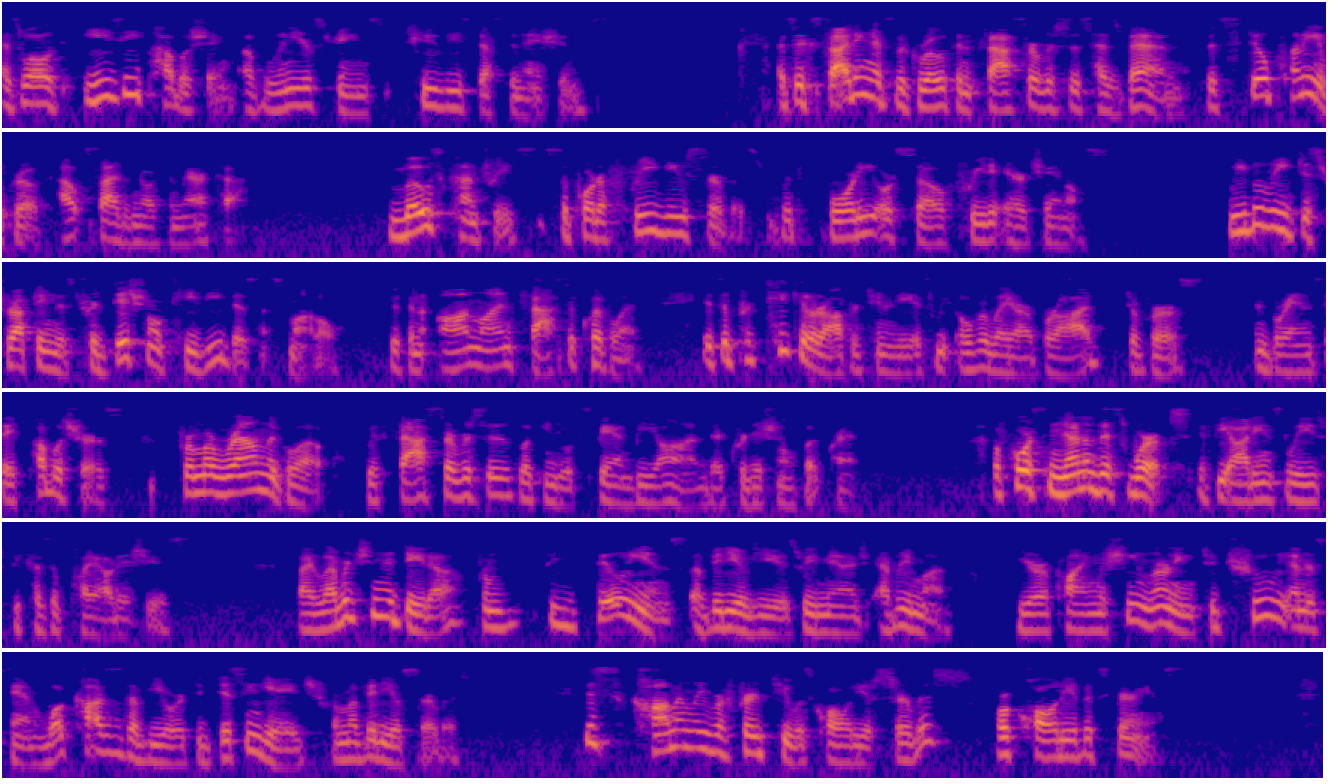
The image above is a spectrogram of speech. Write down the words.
as well as easy publishing of linear streams to these destinations. As exciting as the growth in FAST services has been, there's still plenty of growth outside of North America. Most countries support a free view service with 40 or so free-to-air channels. We believe disrupting this traditional TV business model with an online FAST equivalent is a particular opportunity as we overlay our broad, diverse, and brand-safe publishers from around the globe with FAST services looking to expand beyond their traditional footprint. Of course, none of this works if the audience leaves because of playout issues. By leveraging the data from the billions of video views we manage every month, we are applying machine learning to truly understand what causes a viewer to disengage from a video service. This is commonly referred to as quality of service or quality of experience.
